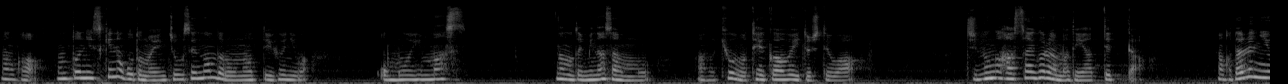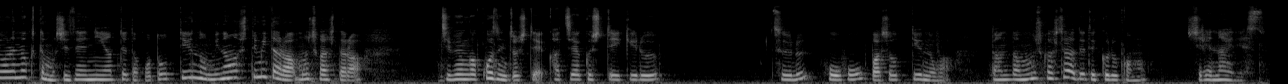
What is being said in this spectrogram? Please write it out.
あなんか本当に好きなことの延長線なんだろうなっていうふうには思います。なので皆さんもあの今日のテイクアウェイとしては自分が8歳ぐらいまでやってった。なんか誰に言われなくても自然にやってたことっていうのを見直してみたらもしかしたら自分が個人として活躍していけるツール？方法？場所っていうのがだんだんもしかしたら出てくるかもしれないです。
